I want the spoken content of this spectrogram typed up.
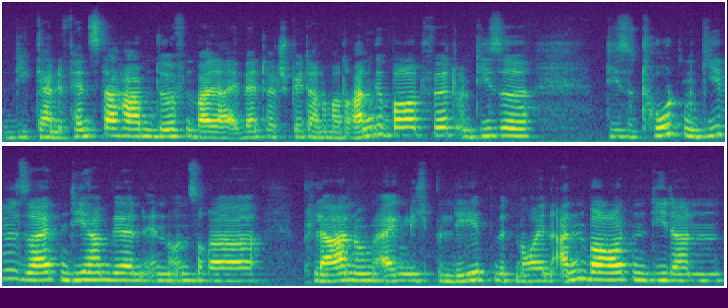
die keine Fenster haben dürfen, weil da eventuell später nochmal dran gebaut wird. Und diese, diese toten Giebelseiten, die haben wir in, in unserer Planung eigentlich belebt mit neuen Anbauten, die dann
